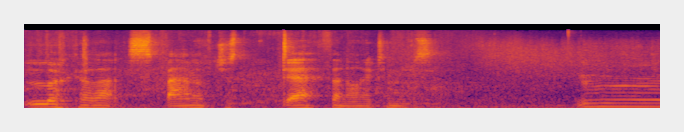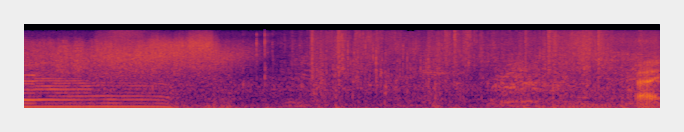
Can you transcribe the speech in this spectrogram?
Look at that spam of just death and items. Right.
